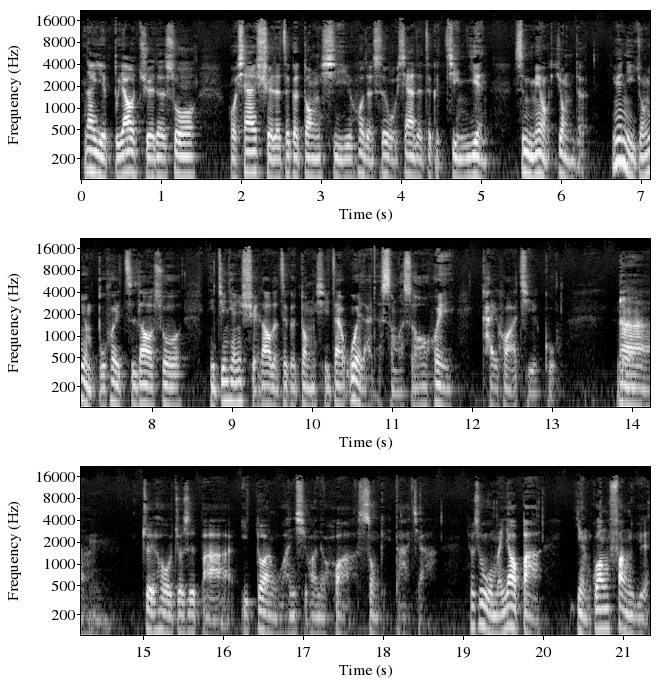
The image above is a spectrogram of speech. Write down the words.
那也不要觉得说我现在学的这个东西，或者是我现在的这个经验是没有用的，因为你永远不会知道说你今天学到的这个东西，在未来的什么时候会开花结果。那最后就是把一段我很喜欢的话送给大家，就是我们要把眼光放远，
